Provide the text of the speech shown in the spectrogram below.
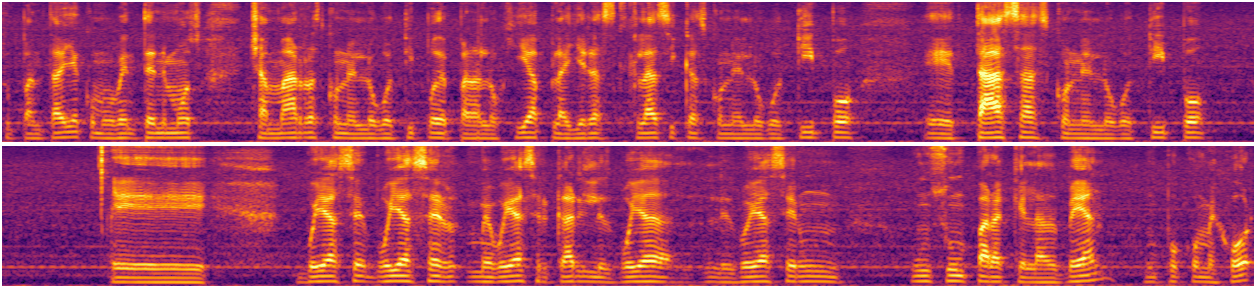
su pantalla. Como ven tenemos chamarras con el logotipo de Paralogía, playeras clásicas con el logotipo, eh, tazas con el logotipo. Eh, voy a hacer voy a hacer me voy a acercar y les voy a les voy a hacer un, un zoom para que las vean un poco mejor.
